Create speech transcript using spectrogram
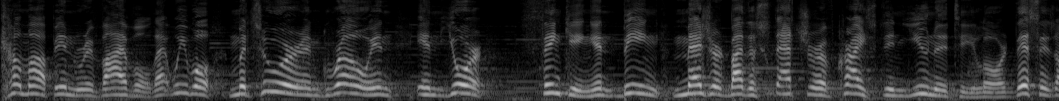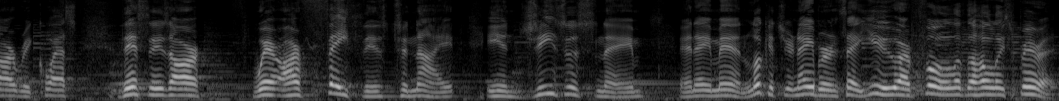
come up in revival, that we will mature and grow in, in your thinking and being measured by the stature of Christ in unity, Lord. This is our request. This is our where our faith is tonight in Jesus name and amen. Look at your neighbor and say, "You are full of the Holy Spirit."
